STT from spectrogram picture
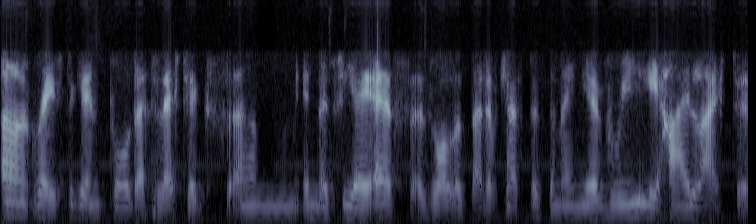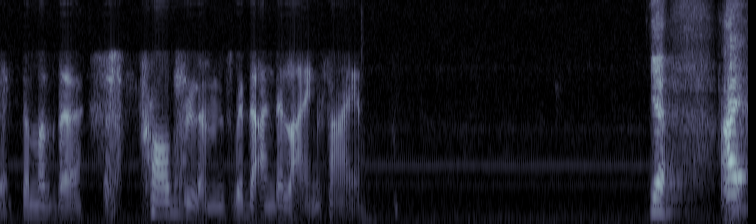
uh, raised against World Athletics um, in the CAS, as well as that of Caster Semenya, have really highlighted some of the problems with the underlying science. Yeah, I,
